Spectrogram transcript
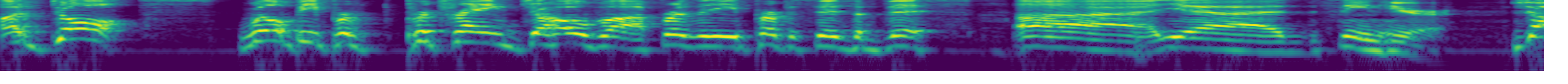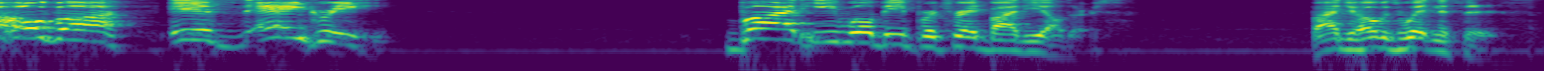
adults, will be per- portraying Jehovah for the purposes of this uh, yeah scene here. Jehovah is angry, but he will be portrayed by the elders, by Jehovah's Witnesses.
